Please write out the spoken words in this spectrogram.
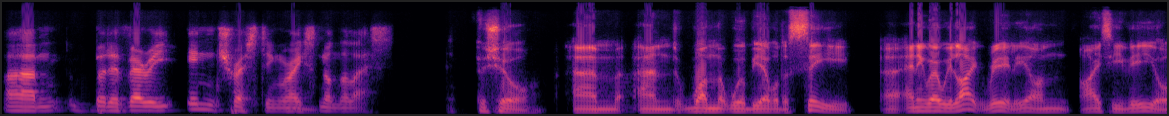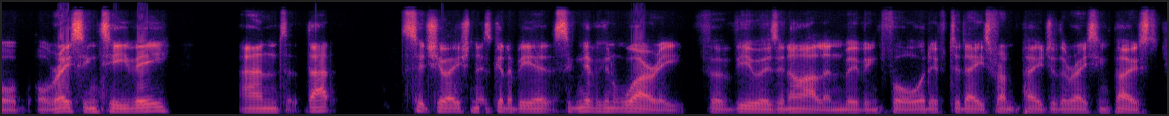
um, but a very interesting race nonetheless. For sure. Um, and one that we'll be able to see uh, anywhere we like, really, on ITV or, or Racing TV. And that situation is going to be a significant worry for viewers in Ireland moving forward if today's front page of the Racing Post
